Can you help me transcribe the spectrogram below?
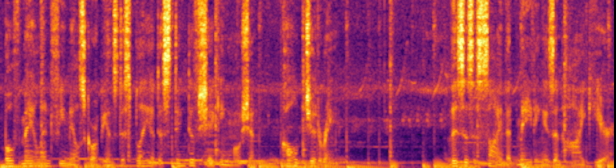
both male and female scorpions display a distinctive shaking motion called jittering. This is a sign that mating is in high gear.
